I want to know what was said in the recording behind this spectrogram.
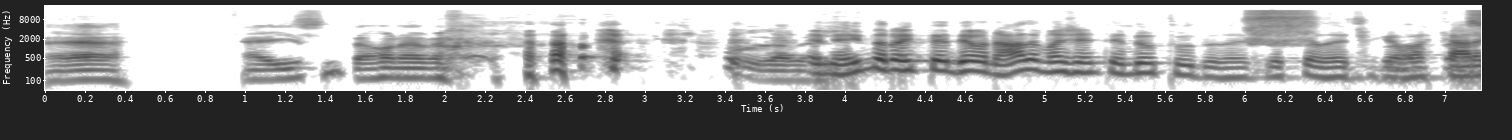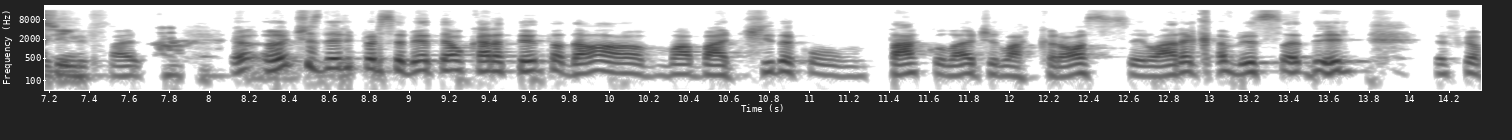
É, é isso então, né, meu? ele ainda não entendeu nada, mas já entendeu tudo, né? Impressionante aquela cara Sim. que ele faz. Eu, antes dele perceber, até o cara tenta dar uma, uma, batida com um taco lá de lacrosse, sei lá, na cabeça dele. Ele fica,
